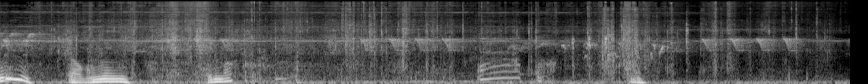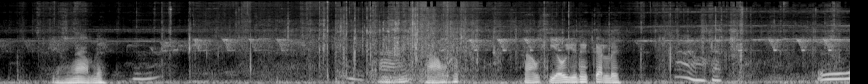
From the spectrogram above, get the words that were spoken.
นี่ดอกนี้เห็นบ่อ้าดอกอย่างงามเลยขาวขาวครับขาวเขียวอยู่ในกันเลยงามค่ะเออ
